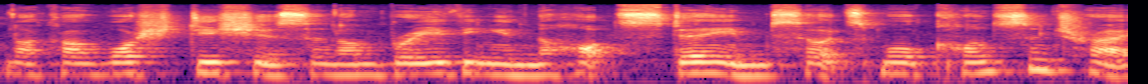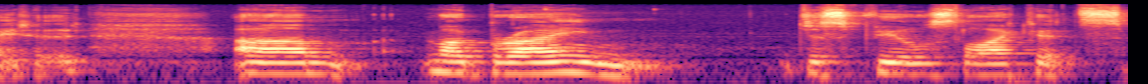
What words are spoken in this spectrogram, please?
like I wash dishes and I'm breathing in the hot steam, so it's more concentrated. Um, my brain just feels like it's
